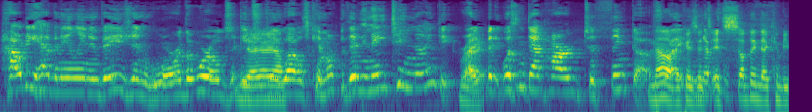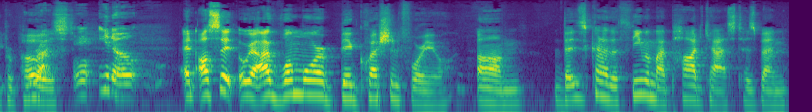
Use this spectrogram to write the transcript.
how do you have an alien invasion? War of the Worlds, H.G. Yeah, yeah. Wells came up with it in 1890, right? right? But it wasn't that hard to think of. No, right? because it's, it's something that can be proposed. You know, and I'll say, okay, I have one more big question for you. Um, this is kind of the theme of my podcast has been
